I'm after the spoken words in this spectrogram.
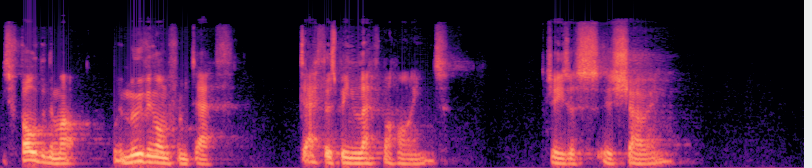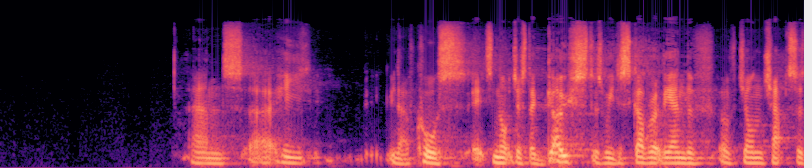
He's folded them up. We're moving on from death. Death has been left behind. Jesus is showing. And uh, he, you know, of course, it's not just a ghost, as we discover at the end of, of John chapter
